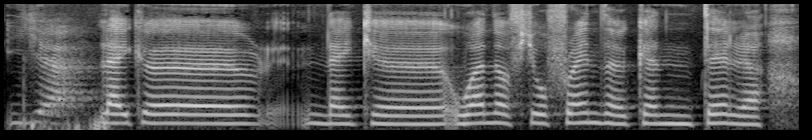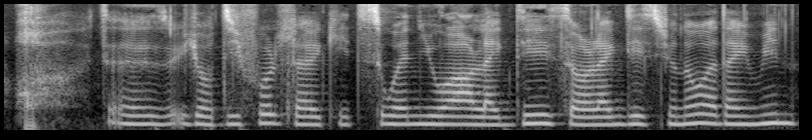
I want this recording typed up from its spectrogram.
yeah, like, uh, like uh, one of your friends uh, can tell, uh, "Oh, uh, your default, like, it's when you are like this or like this, you know what I mean?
